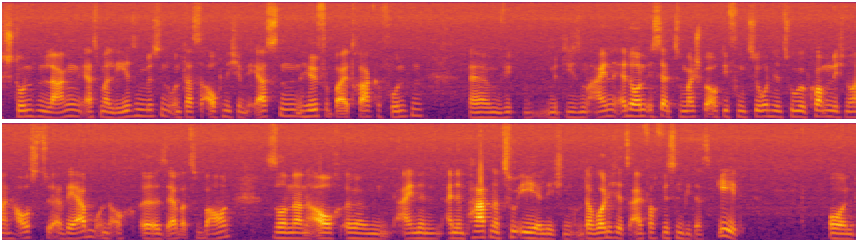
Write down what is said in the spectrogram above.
stundenlang erstmal lesen müssen und das auch nicht im ersten Hilfebeitrag gefunden. Ähm, wie, mit diesem einen Add-on ist ja zum Beispiel auch die Funktion hinzugekommen, nicht nur ein Haus zu erwerben und auch äh, selber zu bauen, sondern auch ähm, einen, einen Partner zu ehelichen. Und da wollte ich jetzt einfach wissen, wie das geht. Und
